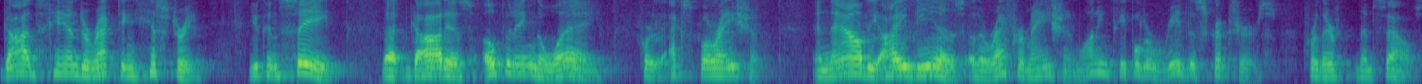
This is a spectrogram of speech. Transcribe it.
God's hand directing history, you can see that God is opening the way for exploration. And now the ideas of the Reformation, wanting people to read the scriptures, for their, themselves.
